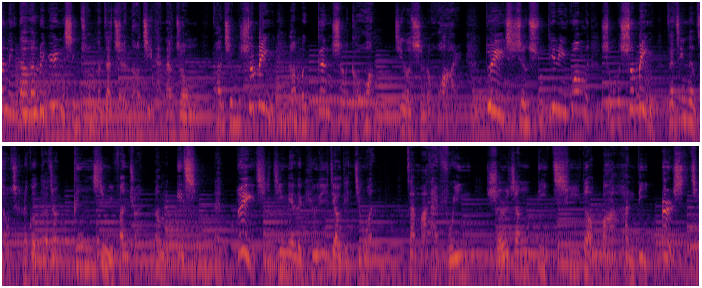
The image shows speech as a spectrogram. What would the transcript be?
圣灵大大的运行，充满在晨祷祭坛当中，唤起我们生命，让我们更深的渴望进入神的话语，对齐神属天的灵光，使我们生命在今天的早晨能够得到更新与翻转。让我们一起来对齐今天的 QT 焦点经文，在马太福音十二章第七到八和第二十节。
